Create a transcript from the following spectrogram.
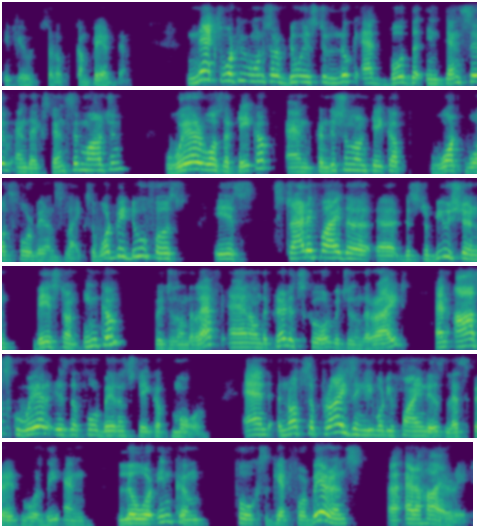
if you sort of compare them. Next, what we want to sort of do is to look at both the intensive and the extensive margin. Where was the take-up and conditional on take-up, what was forbearance like? So what we do first is stratify the uh, distribution based on income, which is on the left, and on the credit score, which is on the right, and ask where is the forbearance take up more. And not surprisingly, what you find is less credit worthy and lower income folks get forbearance uh, at a higher rate.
